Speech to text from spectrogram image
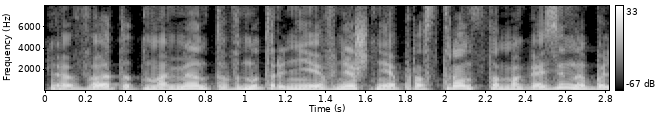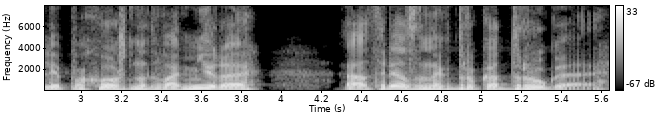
В этот момент внутреннее и внешнее пространство магазина были похожи на два мира — отрезанных друг от друга.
